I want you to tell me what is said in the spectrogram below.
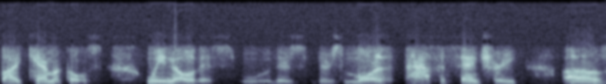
by chemicals. We know this. There's, there's more than half a century of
